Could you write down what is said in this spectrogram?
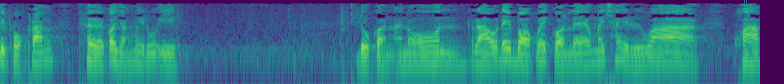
สิบหกครั้ง เธอก็ยังไม่รู้อีก ดูก่อนอนนเราได้บอกไว้ก่อนแล้วไม่ใช่หรือว่าความ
